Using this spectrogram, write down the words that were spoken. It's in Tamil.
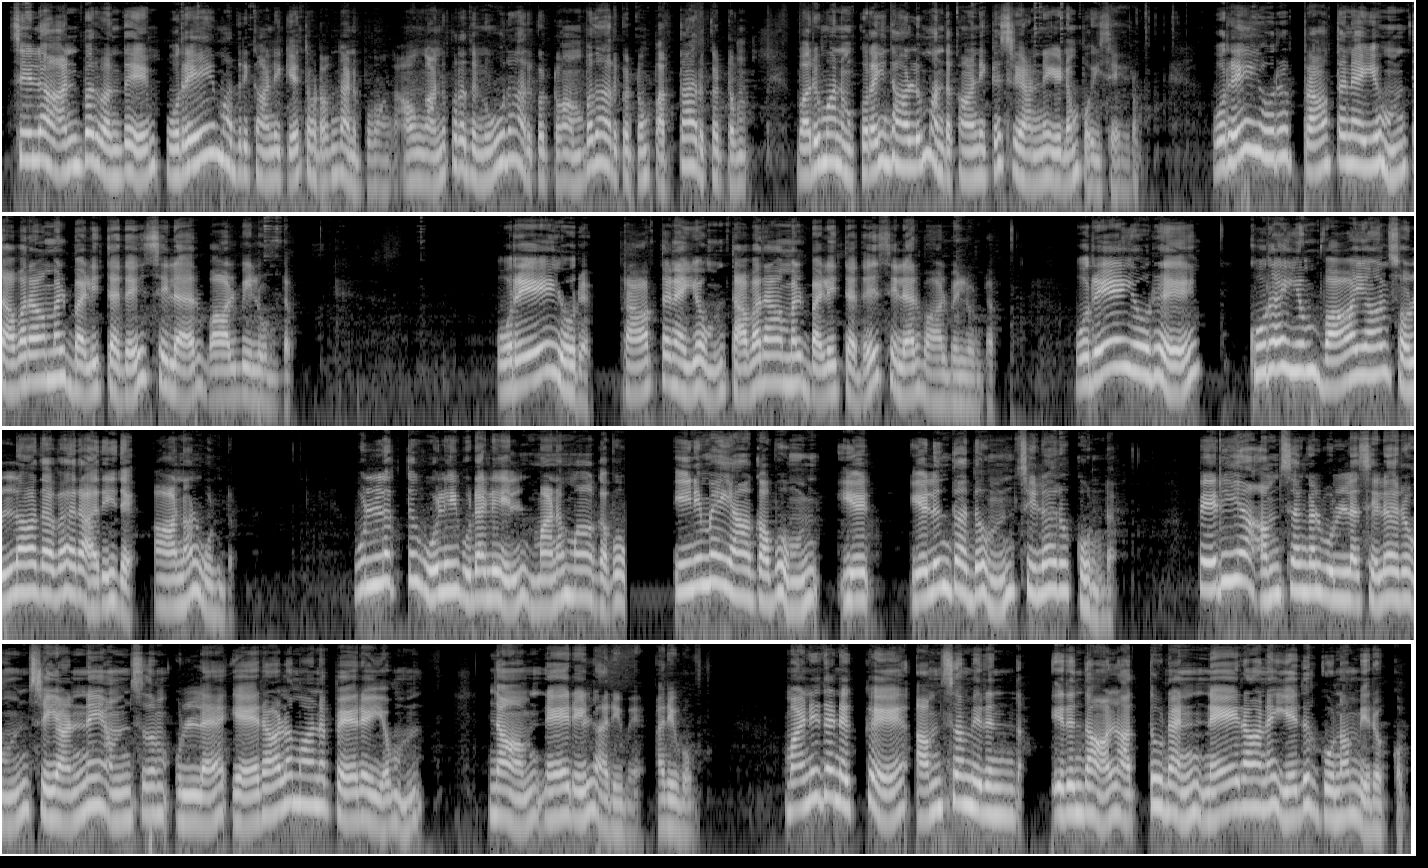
சில அன்பர் வந்து ஒரே மாதிரி காணிக்கையை தொடர்ந்து அனுப்புவாங்க. அவங்க அனுப்புறது நூறாக இருக்கட்டும் ஐம்பதாக இருக்கட்டும் பத்தாக இருக்கட்டும் வருமானம் குறைந்தாலும் அந்த காணிக்கை ஸ்ரீ அன்னையிடம் போய் சேரும். ஒரே ஒரு பிரார்த்தனையும் தவறாமல் பலித்தது சிலர் வாழ்வில் உண்டு. ஒரே ஒரு பிரார்த்தனையும் தவறாமல் பலித்தது சிலர் வாழ்வில் உண்டு. ஒரேயொரு குறையும் வாயால் சொல்லாதவர் அரிதே ஆனால் உண்டு. உள்ளத்து ஒளி உடலில் மனமாகவும் இனிமையாகவும் எழுந்ததும் சிலருக்குண்டு. பெரிய அம்சங்கள் உள்ள சிலரும் ஸ்ரீ அன்னை அம்சம் உள்ள ஏராளமான பேரையும் நாம் நேரில் அறிவே அறிவோம். மனிதனுக்கு அம்சம் இருந்த இருந்தால் அத்துடன் நேரான எதிர்குணம் இருக்கும்.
